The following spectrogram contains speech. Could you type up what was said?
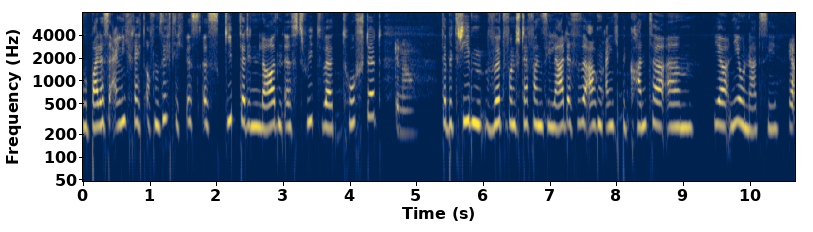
Wobei das eigentlich recht offensichtlich ist. Es gibt ja den Laden äh, Streetwear Tostedt. Genau. Der betrieben wird von Stefan Silat. Das ist auch ein eigentlich bekannter ähm, ja, Neonazi. Ja,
